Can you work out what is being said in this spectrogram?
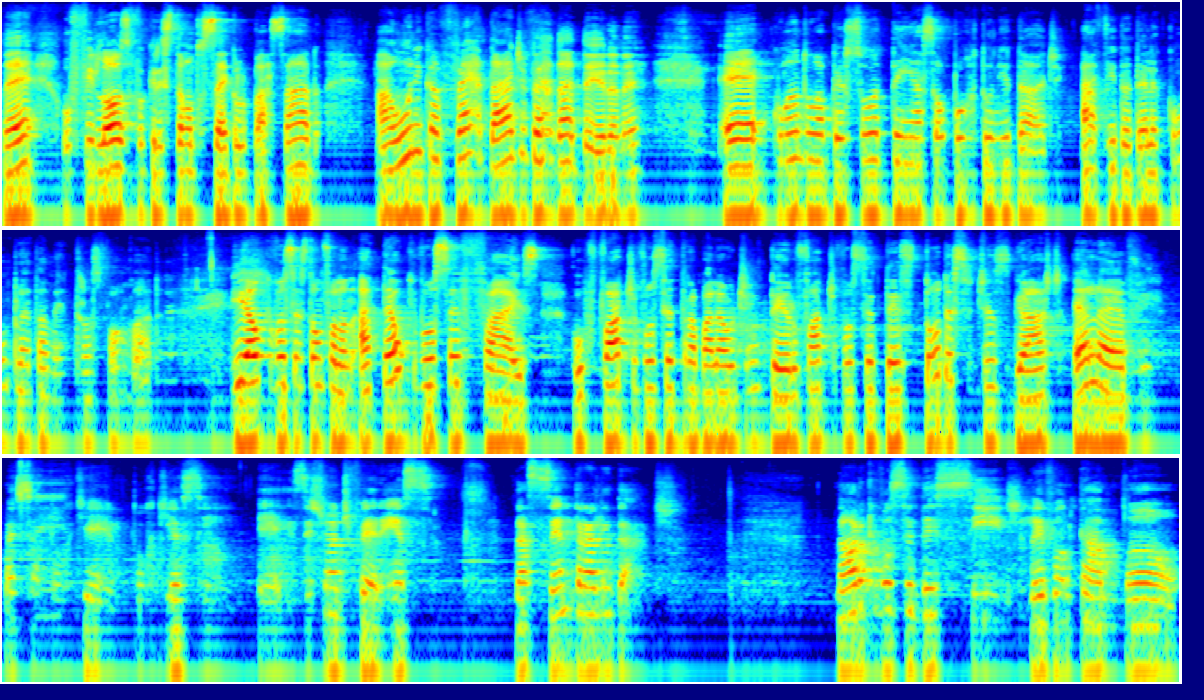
né, o filósofo cristão do século passado, a única verdade verdadeira, né, é quando a pessoa tem essa oportunidade, a vida dela é completamente transformada. E é o que vocês estão falando, até o que você faz, o fato de você trabalhar o dia inteiro, o fato de você ter todo esse desgaste, é leve. Mas sabe por quê? Porque assim, é, existe uma diferença da centralidade. Na hora que você decide levantar a mão,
